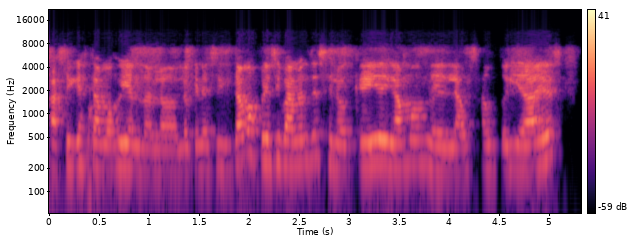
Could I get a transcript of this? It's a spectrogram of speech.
Así que estamos viendo, lo, que necesitamos principalmente es el ok, digamos, de las autoridades,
